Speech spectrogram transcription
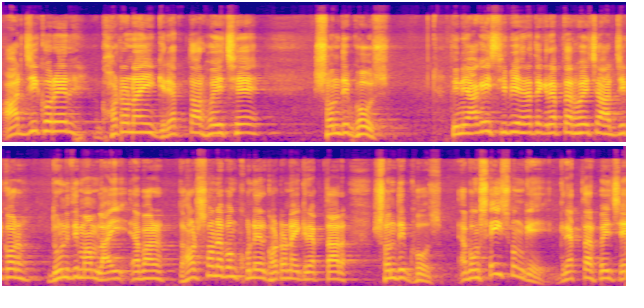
আরজিকরের ঘটনায় গ্রেপ্তার হয়েছে সন্দীপ ঘোষ। তিনি আগেই সিবিআই হাতে গ্রেপ্তার হয়েছে আরজিকর দুর্নীতি মামলায়। এবার ধর্ষণ এবং খুনের ঘটনায় গ্রেপ্তার সন্দীপ ঘোষ এবং সেই সঙ্গে গ্রেপ্তার হয়েছে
